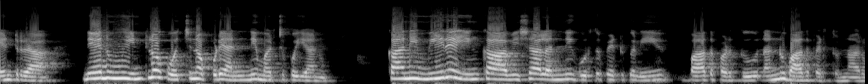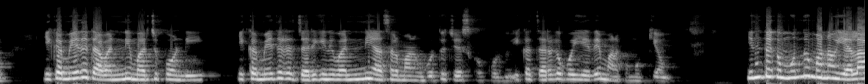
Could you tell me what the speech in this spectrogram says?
ఏంటిరా నేను ఇంట్లోకి వచ్చినప్పుడే అన్నీ మర్చిపోయాను. కానీ మీరే ఇంకా ఆ విషయాలన్నీ గుర్తుపెట్టుకుని బాధపడుతూ నన్ను బాధ పెడుతున్నారు ఇక మీదట అవన్నీ మర్చిపోండి. ఇక మీదట జరిగినవన్నీ అసలు మనం గుర్తు చేసుకోకూడదు. ఇక జరగబోయేదే మనకు ముఖ్యం. ఇంతకు ముందు మనం ఎలా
